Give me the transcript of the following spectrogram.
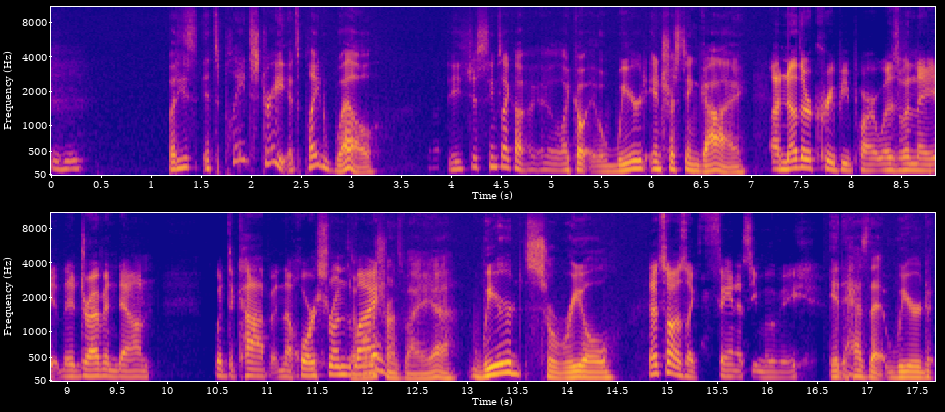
Mhm. but he's it's played straight. It's played well. He just seems like a like a weird, interesting guy. Another creepy part was when they they're driving down with the cop and the horse runs by. The by. horse runs by, yeah, weird, surreal. That's always like fantasy movie. It has that weird,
